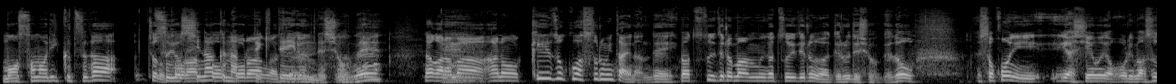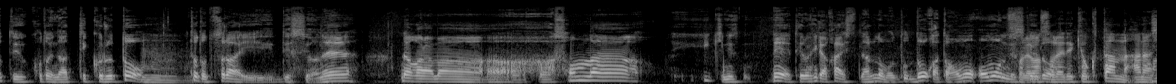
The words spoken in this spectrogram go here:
もうその理屈が通用しなくなってきているんでしょうね。だからまあ,、あの継続はするみたいなんで今続いてる番組が続いてるのは出るでしょうけどそこにいや CM でおりますっていうことになってくると、ちょっと辛いですよね。だからまあそんな一気にね手のひら返してなるのもどどうかとは思う思うんですけど。それはそれで極端な話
